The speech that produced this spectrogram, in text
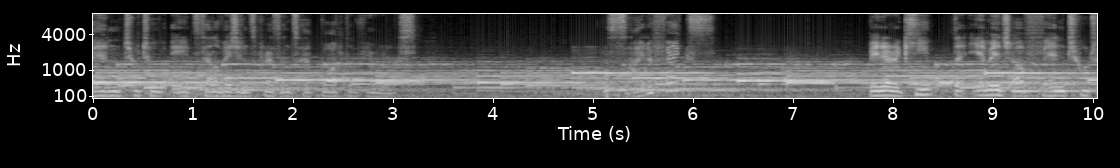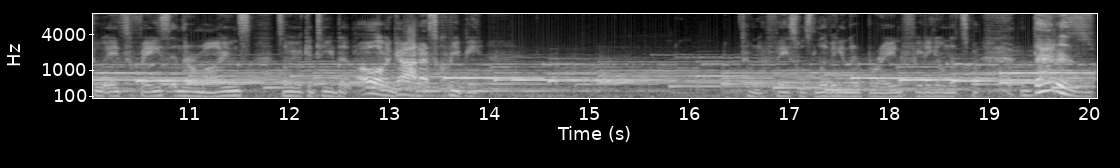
Fen 228's television's presence have brought the viewers. Side effects? Being able to keep the image of Fen 228's face in their minds. Some people continue to, oh my god, that's creepy. Time the face was living in their brain, feeding on its. That is.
